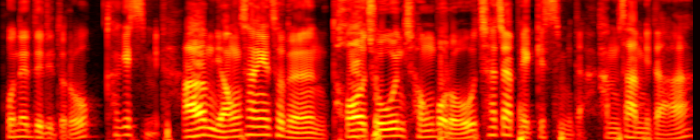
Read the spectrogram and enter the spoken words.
보내드리도록 하겠습니다. 다음 영상에서는 더 좋은 정보로 찾아뵙겠습니다. 감사합니다.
